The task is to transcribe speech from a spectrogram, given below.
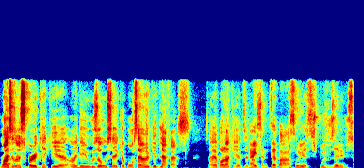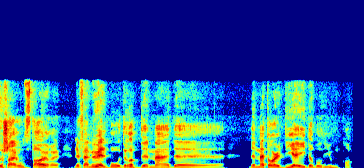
Ouais, c'est un super kick. est un des Usos qui a passé à un pied de la face. Ça avait pas l'air crédible. Hey, ça me fait penser, je sais pas si vous avez vu ça, cher auditeur, le fameux elbow drop de, ma, de, de Matt Hardy à AEW. Contre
